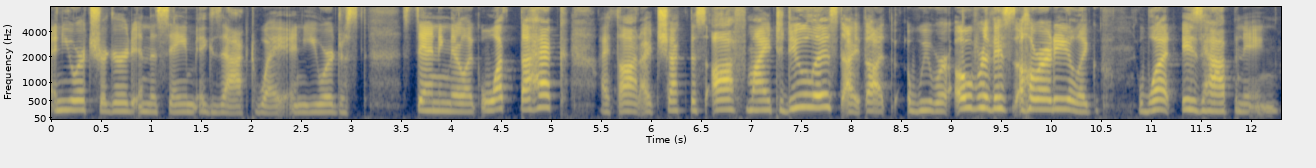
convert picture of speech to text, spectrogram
and you are triggered in the same exact way. And you are just standing there like, what the heck? I thought I checked this off my to do list. I thought we were over this already. Like, what is happening?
